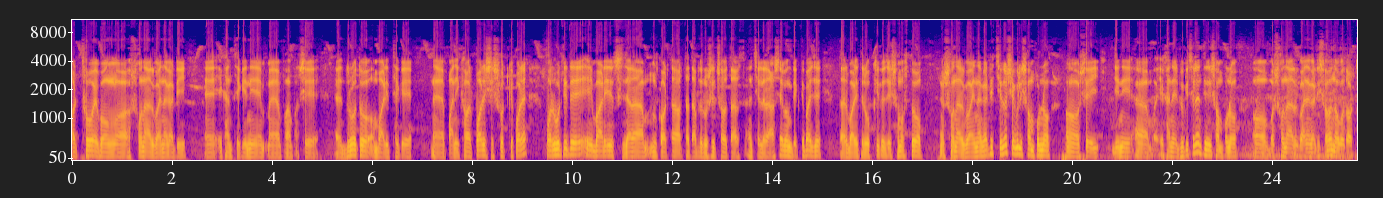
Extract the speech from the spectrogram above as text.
অর্থ এবং সোনার গয়নাগাটি এখান থেকে নিয়ে সে দ্রুত বাড়ির থেকে পানি খাওয়ার পরে সে সটকে পড়ে। পরবর্তীতে এই বাড়ির যারা কর্তা অর্থাৎ আব্দুর রশিদ সহ তার ছেলেরা আসে এবং দেখতে পায় যে তার বাড়িতে রক্ষিত যে সমস্ত সোনার গয়নাগাটি ছিল, সেগুলি সম্পূর্ণ সেই যিনি এখানে ঢুকেছিলেন, তিনি সম্পূর্ণ সোনার গয়নাগাটি সহ নগদ অর্থ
